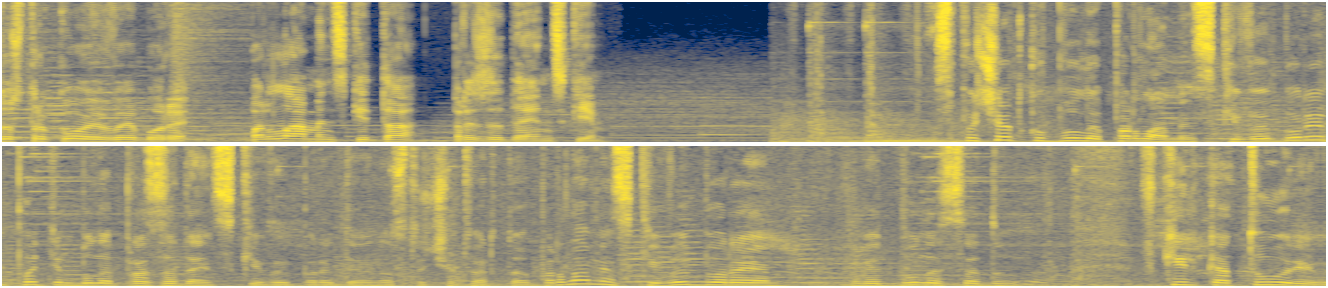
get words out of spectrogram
дострокові вибори парламентські та президентські. Спочатку були парламентські вибори, потім були президентські вибори 94-го. Парламентські вибори відбулися в кілька турів.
